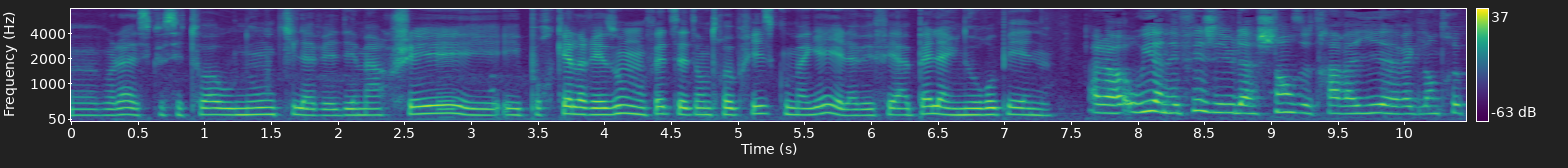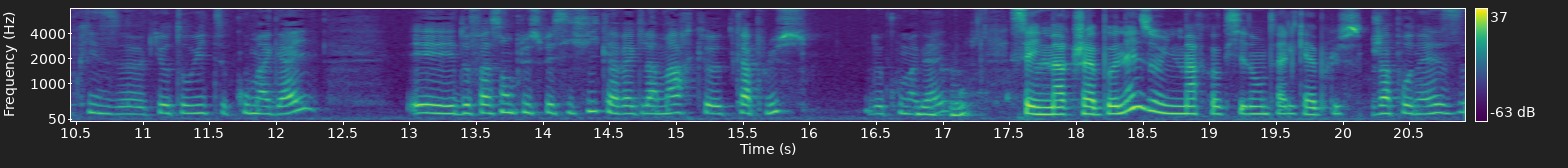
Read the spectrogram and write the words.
Euh, voilà, est-ce que c'est toi ou non qui l'avait démarché et, pour quelles raisons en fait cette entreprise Kumagai elle avait fait appel à une européenne? Alors oui, en effet, j'ai eu la chance de travailler avec l'entreprise euh, Kyoto 8 Kumagai et de façon plus spécifique avec la marque K+ de Kumagai. C'est une marque japonaise ou une marque occidentale K+. Japonaise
